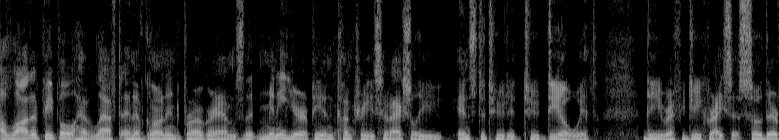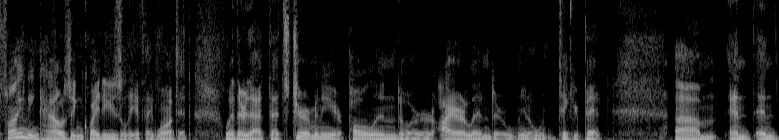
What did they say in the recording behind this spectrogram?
a lot of people have left and have gone into programs that many European countries have actually instituted to deal with the refugee crisis. So they're finding housing quite easily if they want it, whether that that's Germany or Poland or Ireland or you know take your pick. Um, and and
